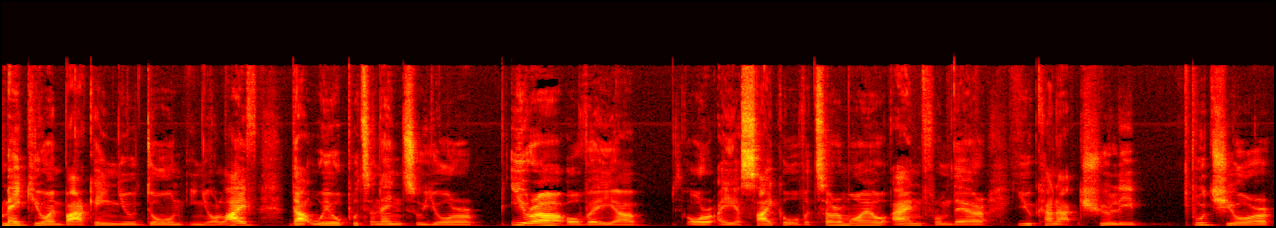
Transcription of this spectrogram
make you embark a new dawn in your life that will put an end to your era of a uh, or a, a cycle of a turmoil. And from there you can actually put your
